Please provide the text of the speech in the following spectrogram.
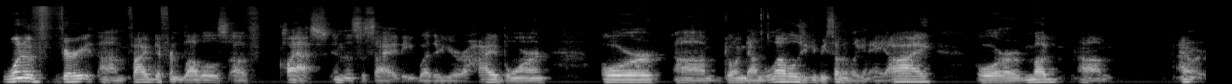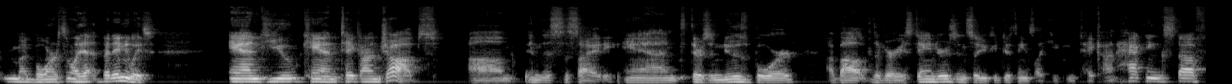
one of very um, five different levels of class in the society. Whether you're a highborn or um, going down the levels, you could be something like an AI or mud. Um, I don't mudborn or something like that. But anyways, and you can take on jobs um, in this society. And there's a news board about the various dangers. And so you could do things like you can take on hacking stuff,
